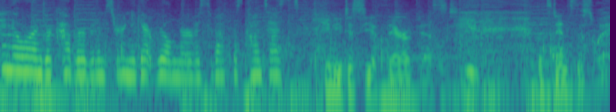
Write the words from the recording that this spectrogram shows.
I know we're undercover, but I'm starting to get real nervous about this contest. You need to see a therapist. Let's dance this way.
